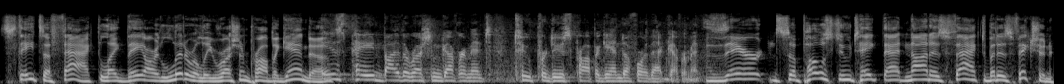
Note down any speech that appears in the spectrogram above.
states a fact like they are literally Russian propaganda. Is paid by the Russian government to produce propaganda for that government. They're supposed to take that not as fact but as fiction.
